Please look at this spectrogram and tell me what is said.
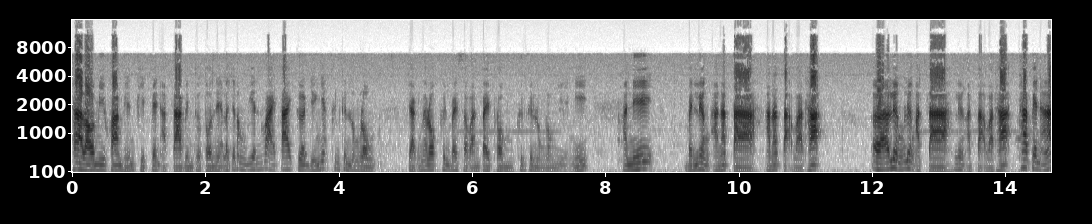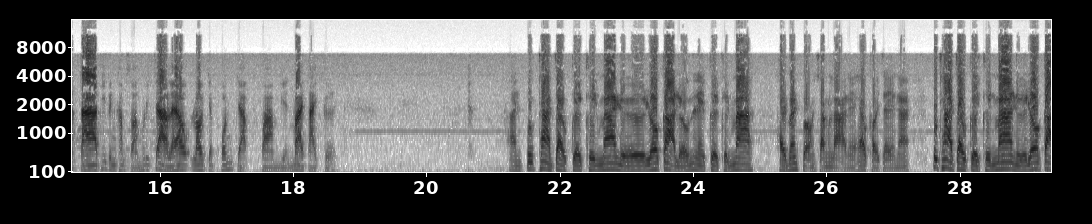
ถ้าเรามีความเห็นผิดเป็นอัตตาเป็นตัวตนเนี่ย เราจะต้องเวียนว่ายตายเกิดอย่างเนี้ยขึ้นขึ้นลงลงจากนรกขึ้นไปสวรรค์ไปพรหมขึ้นขึ้นลงลงอยู่อย่างนี้ อันนี้เป็นเรื่องอนัตตาอนัตตวาทะ เออเรื่องเรื่องอัตตา เรื่องอัตตาวาทะ ถ้าเป็นอนัตตาที่เป็นคำสอนพระพุทธเจ้าแล้ว เราจะพ้นจากความเวียนว่ายตายเกิดอันปุ๊กท่าเจ้าเกิดขึ้นมาหรือโลกาหลงนั่นเกิดขึ้นมาให้มันป่องสังหลาเนี่ยครับเข้าใจนะปุ๊กท่าเจ้าเกิดขึ้นมาหรือโลกา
